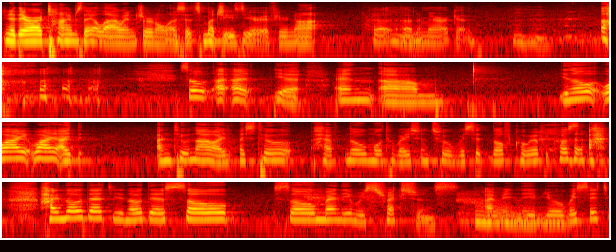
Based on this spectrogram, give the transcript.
you know, there are times they allow in journalists. It's much easier if you're not uh, an American. So uh, uh, yeah, and um, you know why why I until now I, I still have no motivation to visit North Korea because I, I know that you know there's so so many restrictions. I mean, if you visit,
